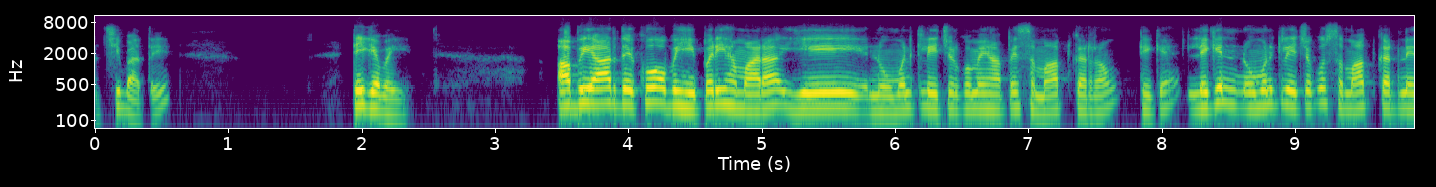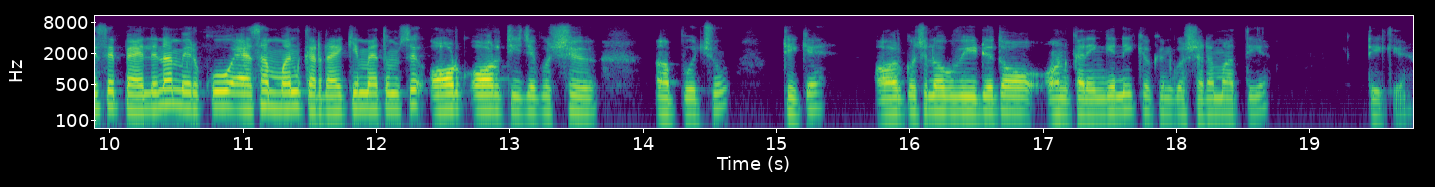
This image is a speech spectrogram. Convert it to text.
अच्छी बात है ठीक है भाई। अब यार देखो, अब यहीं पर ही हमारा ये नोमन क्लेचर को मैं यहाँ पे समाप्त कर रहा हूँ, ठीक है? लेकिन नोमन क्लेचर को समाप्त करने से पहले ना मेरे को ऐसा मन कर रहा है कि मैं तुमसे और और चीज़ें कुछ पूछूँ, ठीक है? और कुछ लोग वीडियो तो ऑन करेंगे नहीं, क्योंकि उनको शर्म आती है। ठीक है।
